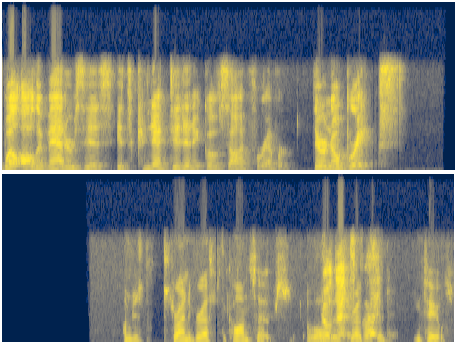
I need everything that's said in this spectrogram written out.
Well, all that matters is it's connected and it goes on forever. There are no breaks. I'm just trying to grasp the concepts of all No, this that's rather good. than details.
